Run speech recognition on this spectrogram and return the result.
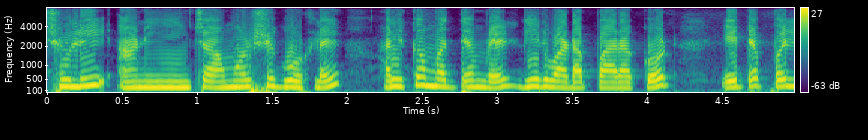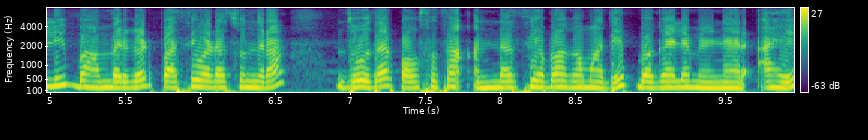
गडचुली आणि चामोर्शी गोठले हलका मध्यम राहील गिरवाडा पाराकोट एटपल्ली भांबरगड पासेवाडा सुंदरा जोरदार पावसाचा अंदाज या भागामध्ये बघायला मिळणार आहे.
